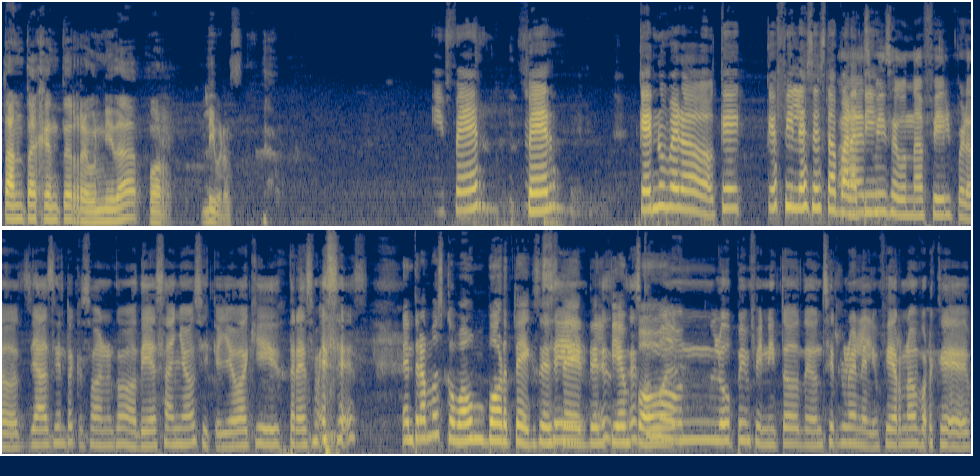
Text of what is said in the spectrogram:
tanta gente reunida por libros. Y Fer, Fer, ¿qué número, qué, qué fil es esta para Ah, ti? Es mi segunda fil, pero ya siento que son como 10 años y que llevo aquí 3 meses. Entramos como a un vortex este, Sí, del es, tiempo. Es como un loop infinito de un círculo en el infierno porque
